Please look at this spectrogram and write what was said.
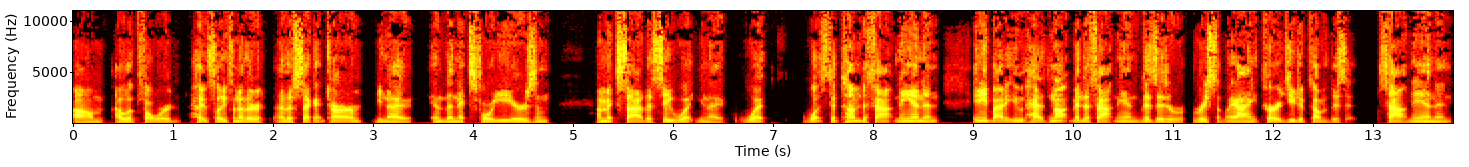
Um, I look forward hopefully for another another second term. You know, in the next four years, and I'm excited to see what you know what what's to come to Fountain Inn and anybody who has not been to Fountain Inn visited recently, I encourage you to come visit Fountain Inn and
